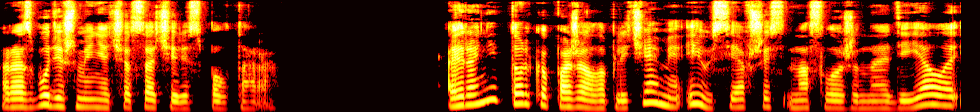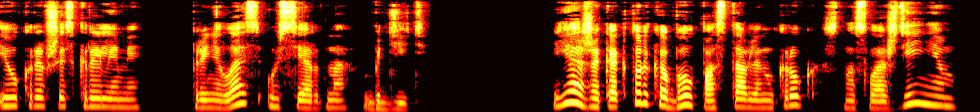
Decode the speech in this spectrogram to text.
Разбудишь меня часа через полтора. Айронит только пожала плечами и, усевшись на сложенное одеяло и укрывшись крыльями, принялась усердно бдить. Я же, как только был поставлен круг, с наслаждением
